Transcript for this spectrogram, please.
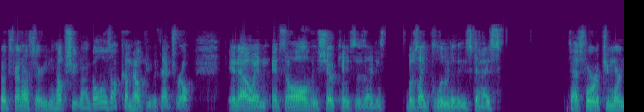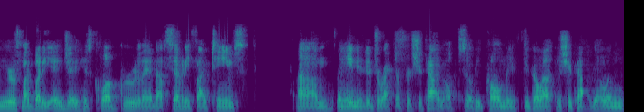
Coach Van Arsdale, you can help shooting on goalies? I'll come help you with that drill, you know? And, and so all these showcases, I just was like glued to these guys. Fast forward a few more years, my buddy AJ, his club grew to they had about 75 teams um, and he needed a director for Chicago. So he called me to go out to Chicago, and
